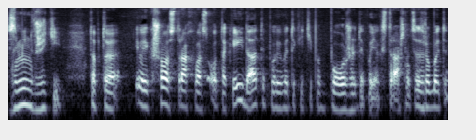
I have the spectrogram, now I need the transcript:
змін в житті. Тобто, якщо страх у вас отакий, да, типу, і ви такі, типу, Боже, типу, як страшно це зробити,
